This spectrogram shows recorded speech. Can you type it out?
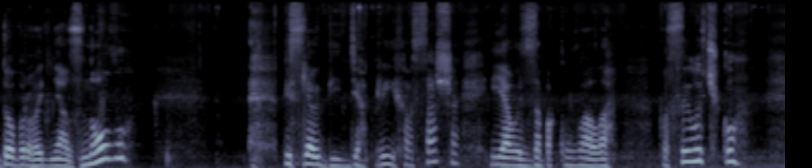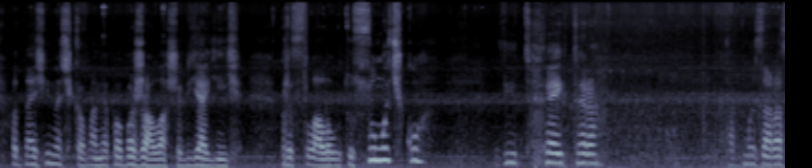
Доброго дня знову. Після обіддя приїхав Саша, і я ось запакувала посилочку. Одна жіночка мене побажала, щоб я їй прислала ту сумочку від хейтера. Так ми зараз.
